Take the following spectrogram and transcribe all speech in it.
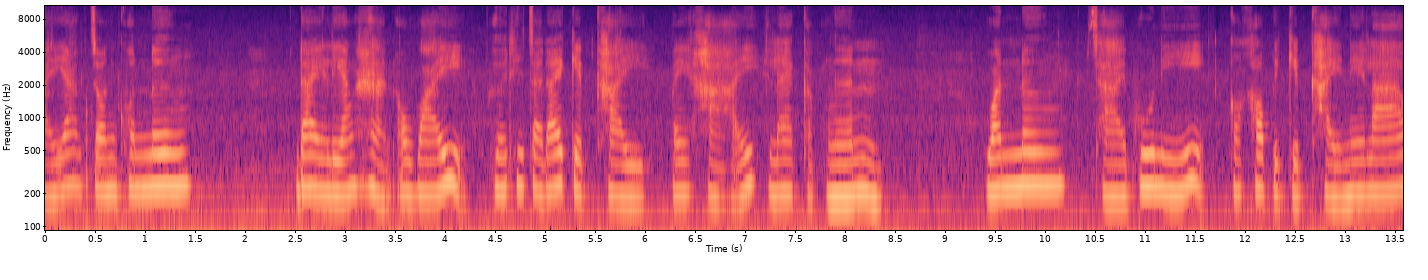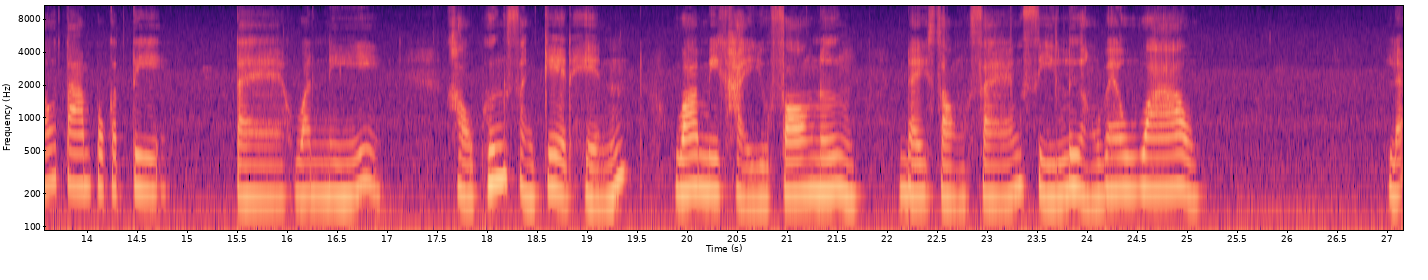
ายยากจนคนหนึ่ง ได้เลี้ยงห่านเอาไว้ เพื่อที่จะได้เก็บไข่ไปขายแลกกับเงิน วันหนึ่ง ชายผู้นี้ก็เข้าไปเก็บไข่ในเล้าวตามปกติ แต่วันนี้ เขาเพิ่งสังเกตเห็นว่ามีไข่อยู่ฟองหนึ่ง ได้ส่องแสงสีเหลืองแวววาว และ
